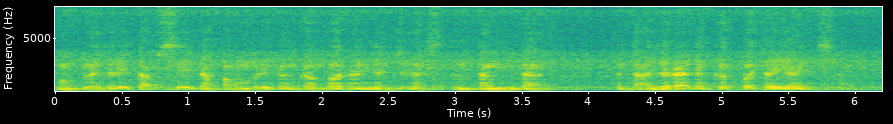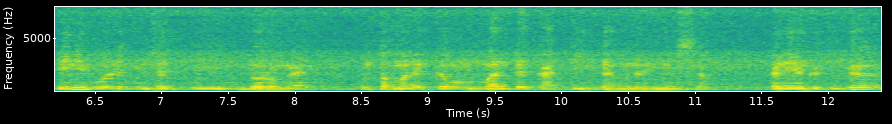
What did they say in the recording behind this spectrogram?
mempelajari tafsir dapat memberikan gambaran yang jelas tentang tentang ajaran dan kepercayaan Islam. Ini boleh menjadi dorongan untuk mereka mendekati dan menerima Islam. Dan yang ketiga,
